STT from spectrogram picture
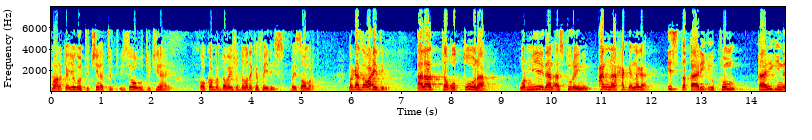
marka iyagoo tujina isagoo uu tujinahay oo kolba dabayshu dabada ka faydayso bay soo martay. Markaasaa waxay tidhi alaa taqutuuna war miyaydaan asturaynin cannaa xagga naga istaqaari'ikum qaarigiinna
